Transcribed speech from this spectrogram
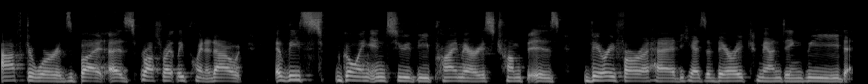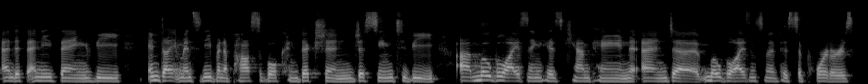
afterwards. But as Ross rightly pointed out, at least going into the primaries, Trump is very far ahead. He has a very commanding lead. And if anything, the indictments and even a possible conviction just seem to be uh, mobilizing his campaign and uh, mobilizing some of his supporters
